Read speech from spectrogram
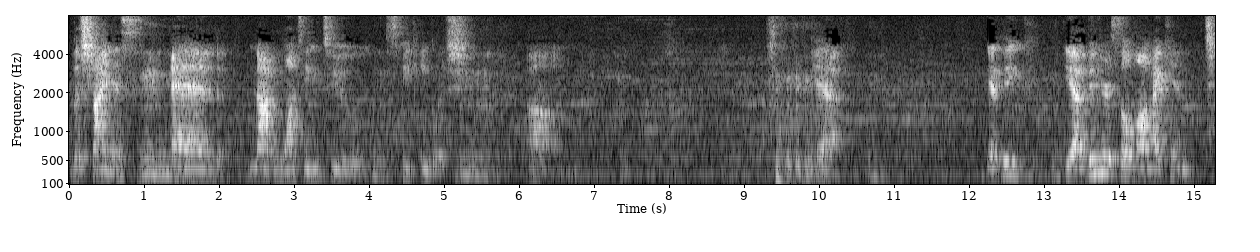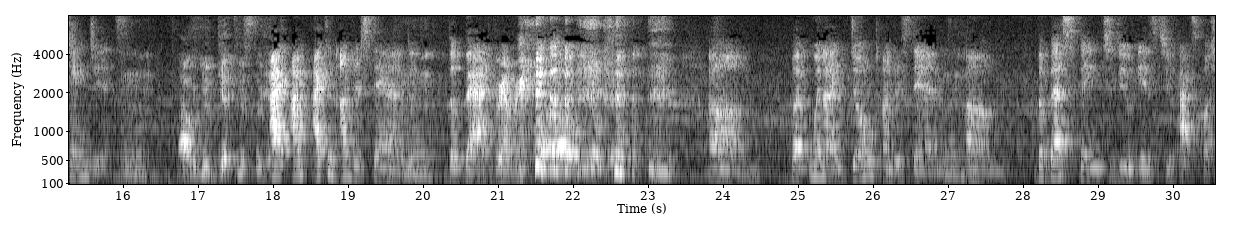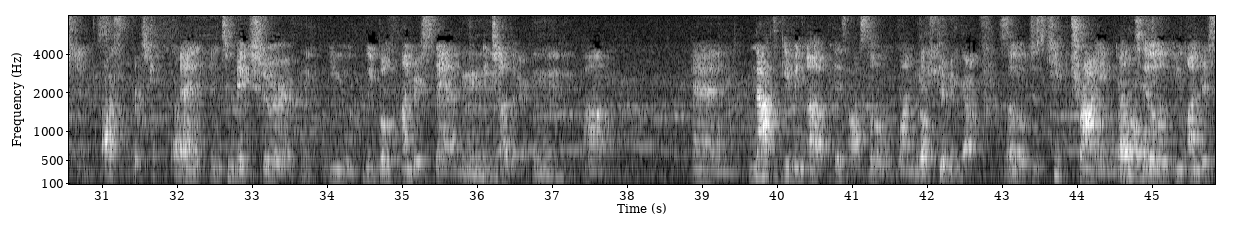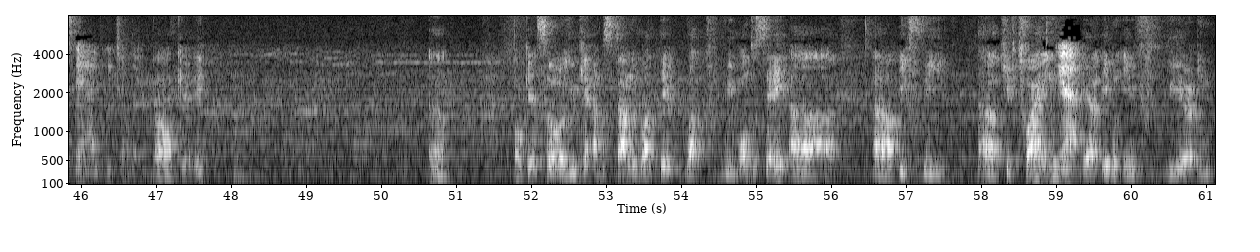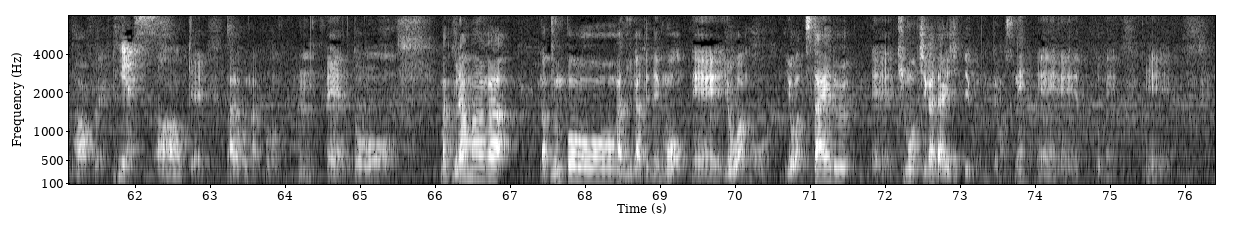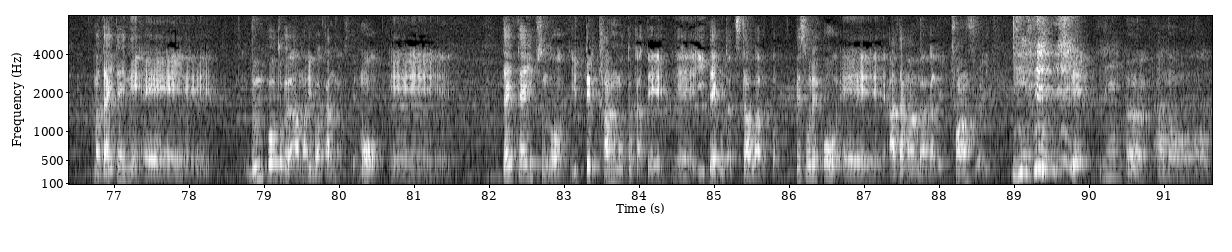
the shyness mm. and not wanting to mm. speak English. Mm. Um, yeah. Mm. Yeah, I think, yeah, I've been here so long, I can change it. Mm uh, you get used to it. I I'm, i can understand mm. the bad grammar. uh, okay, okay. Um, but when I don't understand, mm. um, the best thing to do is to ask questions. Ask questions. Uh, and, and to make sure mm. you we both understand mm. each other. Mm. Um, and not giving up is also one not thing. giving up so no. just keep trying oh. until you understand each other oh, okay mm. okay so you can understand what they what we want to say uh, uh, if we uh, keep trying yeah. yeah even if we are imperfect yes okay なるほどなるほどうんえっ、ー、とまあグラマーがまあ、文法が苦手でも、えー要はもう要は伝える、えー気持ちが大事っていうふうに言ってますね。えーっとね、えーまあ、大体ね、えー文法とかがあまり分かんなくても、えー大体その言ってる単語とかで、えー言いたいことが伝わると。でそれを、えー頭の中でトランスレートして ね。うん、あの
